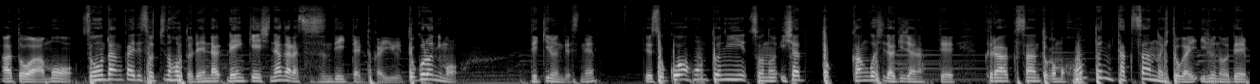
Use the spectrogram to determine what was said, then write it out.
あとはもうその段階でそっちの方と連絡連携しながら進んでいったりとかいうところにもできるんですね。でそこは本当にその医者と看護師だけじゃなくてクラークさんとかも本当にたくさんの人がいるので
